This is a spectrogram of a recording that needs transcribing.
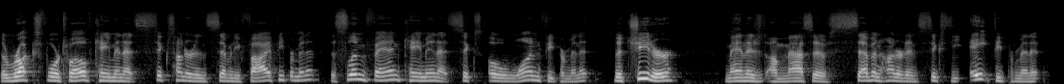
The Rux 412 came in at 675 feet per minute. The Slim Fan came in at 601 feet per minute. The Cheater managed a massive 768 feet per minute.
